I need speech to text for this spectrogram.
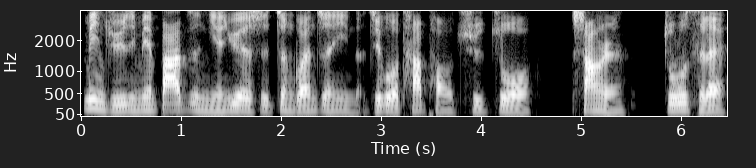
命局里面八字年月是正官正印的，结果他跑去做商人，诸如此类，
